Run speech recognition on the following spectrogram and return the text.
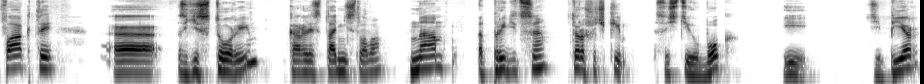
факты э, з гісторыі карля станіслава нам прыйдзецца трошачки сысці ў бок і цяпер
